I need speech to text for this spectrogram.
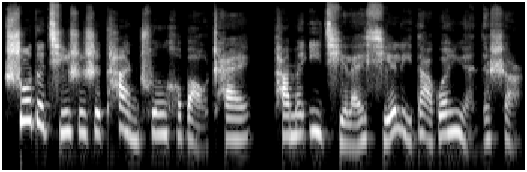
说的其实是探春和宝钗他们一起来协理大观园的事儿。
